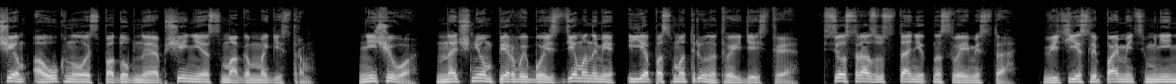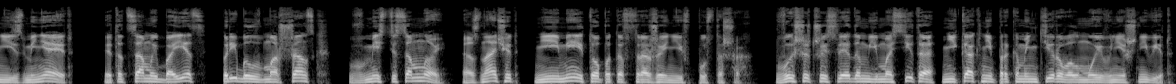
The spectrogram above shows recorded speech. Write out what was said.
чем аукнулось подобное общение с магом-магистром. «Ничего, начнем первый бой с демонами, и я посмотрю на твои действия. Все сразу станет на свои места. Ведь если память мне не изменяет, этот самый боец прибыл в Маршанск вместе со мной, а значит, не имеет опыта в сражении в пустошах. Вышедший следом Ямасита никак не прокомментировал мой внешний вид.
